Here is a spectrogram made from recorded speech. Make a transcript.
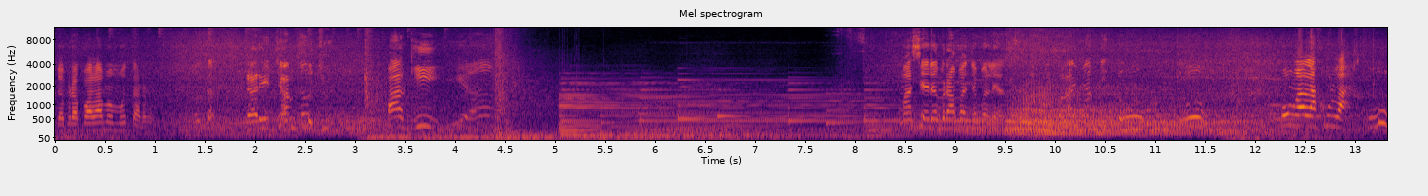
Udah berapa lama muter? Udah Dari jam 7. Pagi. Iya. Masih ada berapa coba lihat? Banyak itu. Tuh. Kok nggak laku-laku?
